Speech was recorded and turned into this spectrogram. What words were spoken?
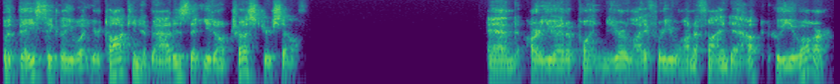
But basically, what you're talking about is that you don't trust yourself. And are you at a point in your life where you want to find out who you are?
